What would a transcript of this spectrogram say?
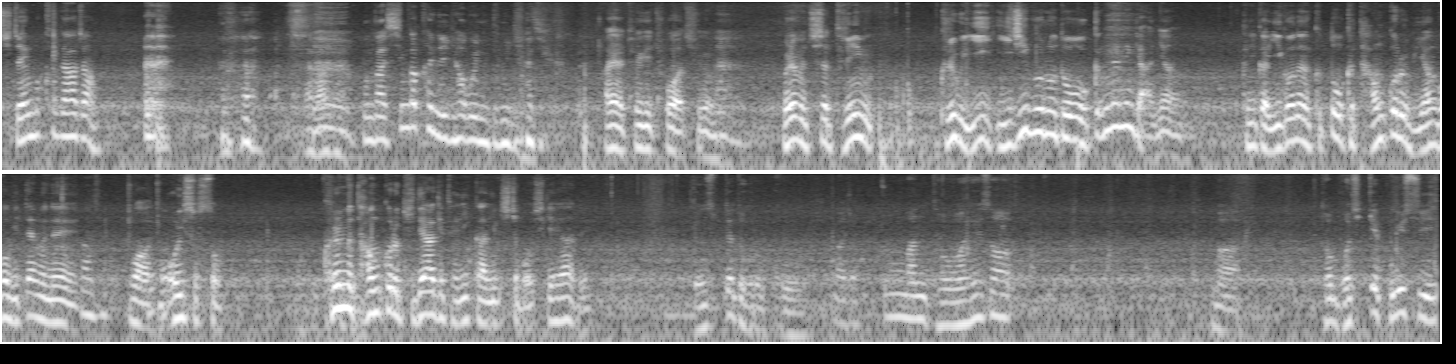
진짜 행복하게 하자. 아 맞아. 뭔가 심각한 얘기 하고 있는 분위기야 지금. 아니야 되게 좋아 지금. 왜냐면 진짜 드림 그리고 이, 이 집으로도 끝내는 게 아니야. 그러니까 이거는 그 또 그 다음 거를 위한 거기 때문에 맞아. 와 멋있었어. 그러면 다음 거를 기대하게 되니까 이거 진짜 멋있게 해야 돼. 연습 때도 그렇고 맞아. 좀만 더 해서 막 더 멋있게 보일 수 있,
